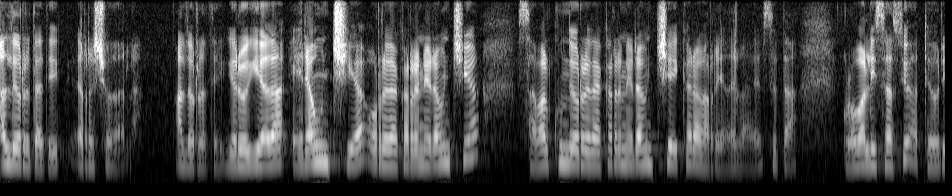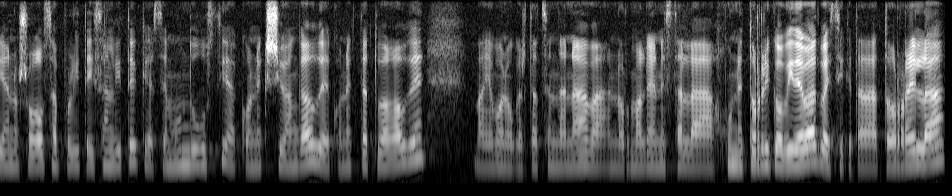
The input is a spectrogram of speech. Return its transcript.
alde horretatik, errexo dela alde horretik. Gero egia da, erauntxia, horre dakarren erauntxia, zabalkunde horre dakarren erauntxia ikaragarria dela, ez? Eta globalizazioa, teorian oso gauza polita izan liteke, ze mundu guztia konexioan gaude, konektatua gaude, baina, bueno, gertatzen dana, ba, normalean ez dela junetorriko bide bat, baizik eta da torrela,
